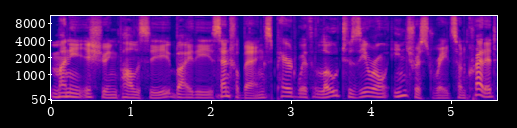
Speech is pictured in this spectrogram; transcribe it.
money issuing policy by the central banks, paired with low to zero interest rates on credit,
